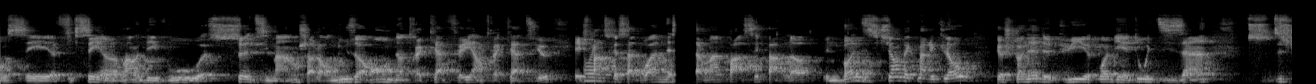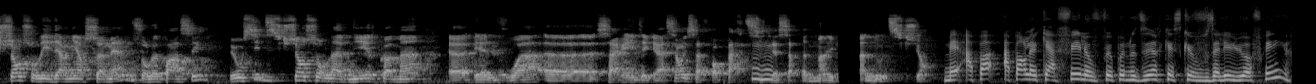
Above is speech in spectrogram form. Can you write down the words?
on s'est fixé un rendez-vous euh, ce dimanche. Alors, nous aurons notre café entre quatre yeux. Et je oui. pense que ça doit nécessairement passer par là. Une bonne discussion avec Marie-Claude, que je connais depuis, quoi, bientôt dix ans. Discussion sur les dernières semaines, sur le passé, mais aussi discussion sur l'avenir, comment euh, elle voit euh, sa réintégration. Et ça fera partie, mm -hmm. très certainement, évidemment, de nos discussions. Mais à part, à part le café, là, vous ne pouvez pas nous dire qu'est-ce que vous allez lui offrir?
